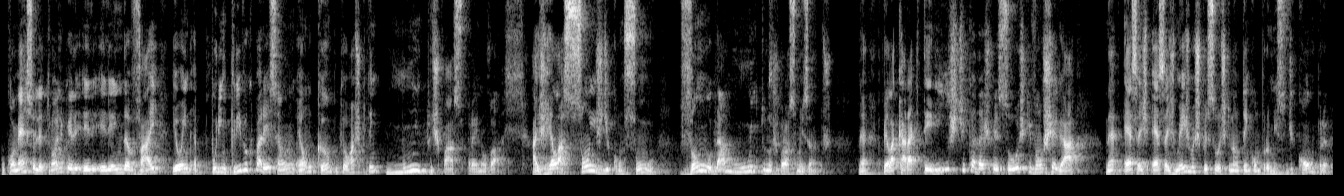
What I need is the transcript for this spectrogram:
O comércio eletrônico, ele, ele, ele ainda vai. Eu ainda, por incrível que pareça, é um, é um campo que eu acho que tem muito espaço para inovar. As relações de consumo vão mudar muito nos próximos anos. Né? Pela característica das pessoas que vão chegar né? Essas, essas mesmas pessoas que não têm compromisso de compra,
